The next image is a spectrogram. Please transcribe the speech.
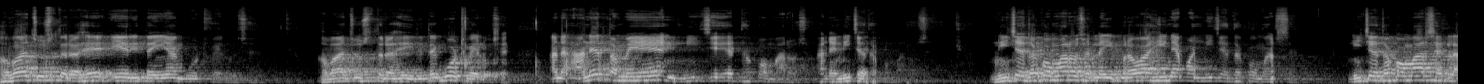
હવા ચુસ્ત રહે એ રીતે અહીંયા ગોઠવેલું છે. હવા ચુસ્ત રહે એ રીતે ગોઠવેલું છે. અને આને તમે નીચે ધક્કો મારો છો. અને નીચે ધક્કો મારો છો. નીચે ધક્કો મારો છો એટલે એ પ્રવાહીને પણ નીચે ધક્કો મારશે. નીચે ધક્કો મારશે એટલે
